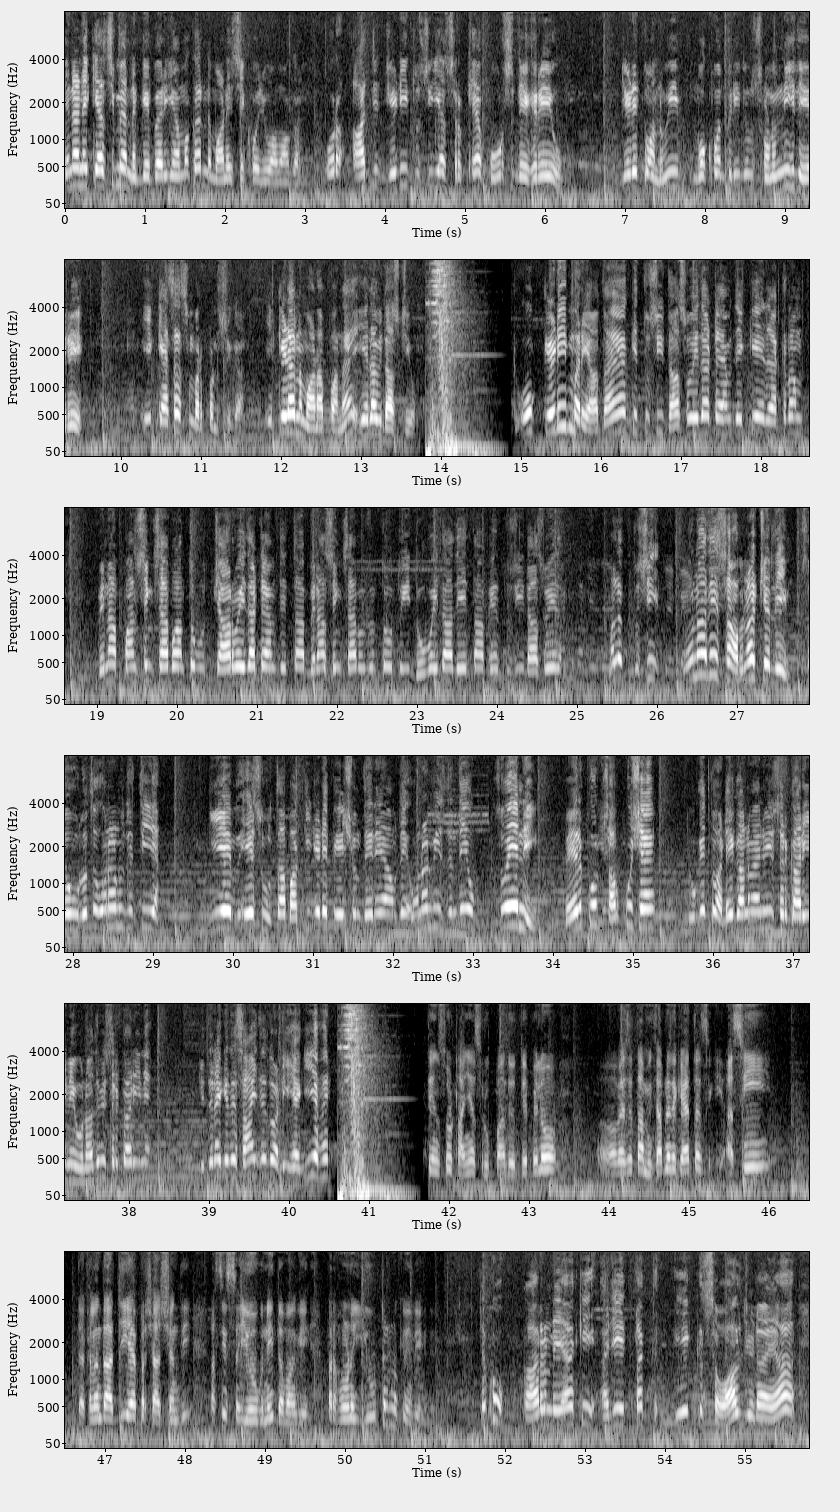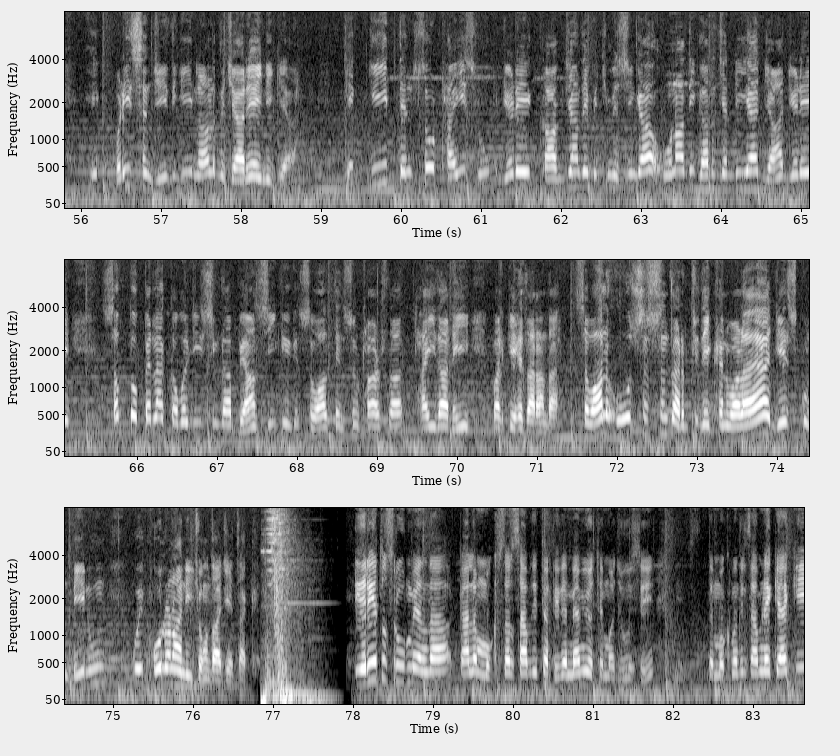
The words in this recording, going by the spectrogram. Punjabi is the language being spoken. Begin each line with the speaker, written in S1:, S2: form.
S1: ਇਹਨਾਂ ਨੇ ਕਿਹਾ ਸੀ, ਮੈਂ ਨੱਗੇ ਪੈਰੀ ਆਵਾਂਗਾ ਨਿਮਾਣੇ ਸਿੱਖ ਹੋ ਜਾਵਾਂਗਾ ਔਰ ਅੱਜ ਜਿਹੜੀ ਤੁਸੀਂ ਇਹ ਸੁਰੱਖਿਆ ਫੋਰਸ ਦੇਖ ਰਹੇ ਹੋ, ਜਿਹੜੇ ਤੁਹਾਨੂੰ ਵੀ ਮੁੱਖ ਮੰਤਰੀ ਨੂੰ ਸੁਣਨ ਨਹੀਂ ਦੇ ਰਹੇ, ਇਹ ਕੈਸਾ ਸਮਰਪਣ ਸੀਗਾ? ਇਹ ਕਿਹੜਾ ਨਿਮਾਣਾਪਨ ਹੈ? ਇਹਦਾ ਵੀ ਦੱਸ ਦਿਓ। ਉਹ ਕਿਹੜੀ ਮਰਿਆਦਾ ਹੈ ਕਿ ਤੁਸੀਂ 10 ਵਜੇ ਦਾ ਟਾਈਮ ਦੇ ਕੇ ਇੱਕਦਮ ਬਿਨਾ ਪੰਜ ਸਿੰਘ ਸਾਹਿਬਾਨ ਤੋਂ 4 ਵਜੇ ਦਾ ਟਾਈਮ ਦਿੱਤਾ, ਬਿਨਾ ਸਿੰਘ ਸਾਹਿਬ ਤੋਂ ਤੁਸੀਂ 2 ਵਜੇ ਦਾ ਦਿੱਤਾ, ਫਿਰ ਤੁਸੀਂ 10 ਵਜੇ ਮਤਲਬ ਤੁਸੀਂ ਉਹਨਾਂ ਦੇ ਹਿਸਾਬ ਨਾਲ ਚੱਲੇ, ਸਹੂਲਤ ਉਹਨਾਂ ਨੂੰ ਦਿੱਤੀ ਆ ਕਿ ਇਹ ਇਹ ਸਹੂਲਤਾਂ ਬਾਕੀ ਜਿਹੜੇ ਪੇਸ਼ ਹੁੰਦੇ ਨੇ ਆਉਂਦੇ ਉਹਨਾਂ ਨੂੰ ਵੀ ਦਿੰਦੇ ਹੋ? ਸੋ ਇਹ ਨਹੀਂ। ਬਿਲਕੁਲ ਸਭ ਕੁਝ ਹੈ ਕਿਉਂਕਿ ਤੁਹਾਡੇ ਗਨਮੈਨ ਵੀ ਸਰਕਾਰੀ ਨੇ ਉਹਨਾਂ ਦੇ ਵੀ ਸਰਕਾਰੀ ਨੇ। ਕਿਤੇ ਨਾ ਕਿਤੇ ਸਾਂਝ ਤੇ ਤੁਹਾਡੀ ਹੈਗੀ ਆ ਫਿਰ।
S2: 328 ਸਰੂਪਾਂ ਦੇ ਉੱਤੇ ਪਹਿਲੋਂ ਵੈਸੇ ਧਾਮੀ ਸਾਹਿਬ ਨੇ ਤਾਂ ਕਹਿਤਾ ਸੀ ਕਿ ਅਸੀਂ ਦਖਲਅੰਦਾਜ਼ੀ ਹੈ ਪ੍ਰਸ਼ਾਸਨ ਦੀ ਅਸੀਂ ਸਹਿਯੋਗ ਨਹੀਂ ਦਵਾਂਗੇ। ਪਰ ਹੁਣ ਯੂਟਰ ਨੂੰ ਕਿਵੇਂ ਵੇਖਦੇ ਹੋ?
S1: ਦੇਖੋ ਕਾਰਨ ਇਹ ਆ ਕਿ ਅਜੇ ਤੱਕ ਇੱਕ ਸਵਾਲ ਜਿਹੜਾ ਆ ਇੱਕ ਬੜੀ ਸੰਜੀਦਗੀ ਨਾਲ ਵਿਚਾਰਿਆ ਹੀ ਨਹੀਂ ਗਿਆ। ਕਿ ਕੀ 328 ਸਰੂਪ ਜਿਹੜੇ ਕਾਗਜ਼ਾਂ ਦੇ ਵਿੱਚ ਮਿਸਿੰਗ ਆ, ਉਹਨਾਂ ਦੀ ਗੱਲ ਚੱਲੀ ਆ ਜਾਂ ਜਿਹੜੇ ਸਭ ਤੋਂ ਪਹਿਲਾਂ ਕਵਲਜੀਤ ਸਿੰਘ ਦਾ ਬਿਆਨ ਸੀ ਕਿ ਸਵਾਲ 368 ਦਾ 28 ਦਾ ਨਹੀਂ, ਬਲਕਿ ਹਜ਼ਾਰਾਂ ਦਾ। ਸਵਾਲ ਉਸ ਸੰਦਰਭ 'ਚ ਦੇਖਣ ਵਾਲਾ ਹੈ ਜਿਸ ਘੁੰਡੀ ਨੂੰ ਕੋਈ ਖੋਲਣਾ ਨਹੀਂ ਚਾਹੁੰਦਾ ਅਜੇ ਤੱਕ।
S2: ਡੇਰੇ ਤੋਂ ਸਰੂਪ ਮਿਲਦਾ ਕੱਲ ਮੁਕਤਸਰ ਸਾਹਿਬ ਦੀ ਧਰਤੀ ਤੇ ਮੈਂ ਵੀ ਉੱਥੇ ਮੌਜੂਦ ਸੀ। ਤੇ ਮੁੱਖ ਮੰਤਰੀ ਸਾਹਿਬ ਨੇ ਕਿਹਾ ਕਿ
